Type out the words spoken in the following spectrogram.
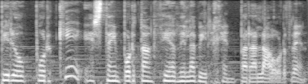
pero ¿por qué esta importancia de la Virgen para la orden?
